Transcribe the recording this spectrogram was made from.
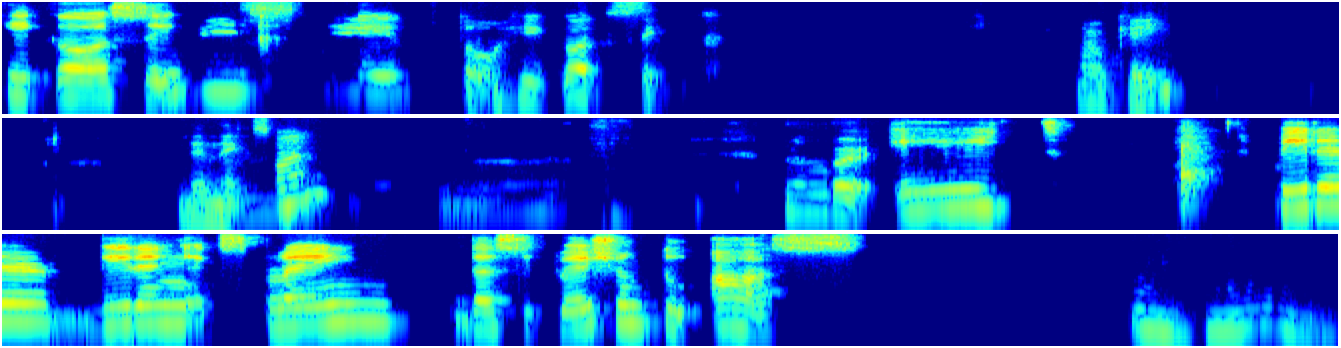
He got sick. He got sick. Okay. The next one. Number eight. Peter didn't explain the situation to us. Mhm.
